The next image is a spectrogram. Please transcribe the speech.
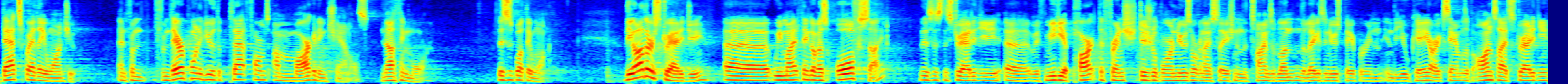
That's where they want you. And from, from their point of view, the platforms are marketing channels, nothing more. This is what they want. The other strategy uh, we might think of as off-site, this is the strategy uh, with Mediapart, the French digital-born news organization, and the Times of London, the legacy newspaper in, in the UK, are examples of on-site strategy.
